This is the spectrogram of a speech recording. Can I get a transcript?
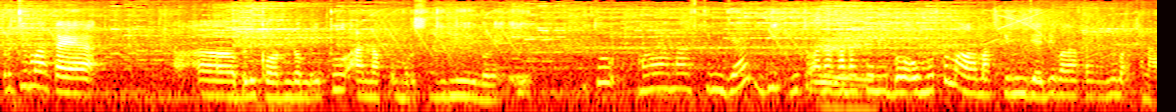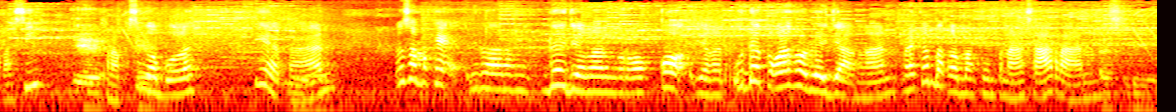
percuma kayak eh, beli kondom itu anak umur segini boleh. Itu malah makin jadi gitu. Iya, anak-anak iya. yang di bawah umur tuh malah makin jadi malah pengen nyoba. Kenapa sih? Iya, kenapa sih iya. nggak boleh? Iya. kan? Terus sama kayak dilarang udah jangan ngerokok jangan. Udah pokoknya kalau udah jangan mereka bakal makin penasaran. Asli.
